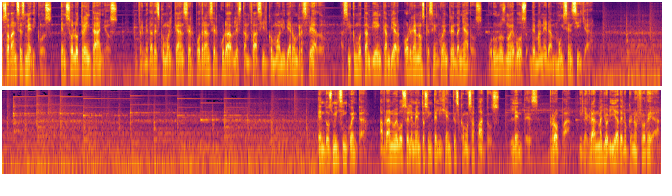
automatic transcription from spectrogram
Los avances médicos, en solo 30 años, enfermedades como el cáncer podrán ser curables tan fácil como aliviar un resfriado, así como también cambiar órganos que se encuentren dañados por unos nuevos de manera muy sencilla. En 2050, habrá nuevos elementos inteligentes como zapatos, lentes, ropa y la gran mayoría de lo que nos rodea,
